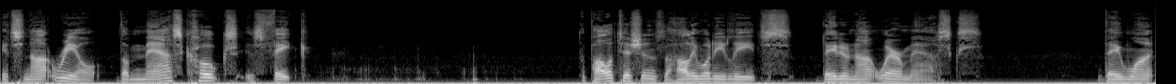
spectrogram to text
It's not real. The mask hoax is fake. The politicians, the Hollywood elites, they do not wear masks. They want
